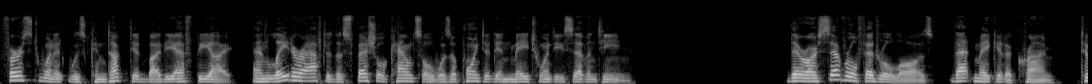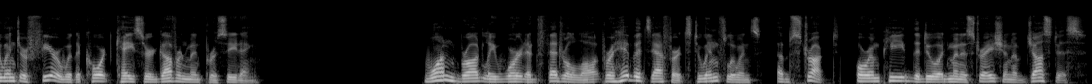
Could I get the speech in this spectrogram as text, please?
first when it was conducted by the FBI and later after the special counsel was appointed in May 2017. There are several federal laws that make it a crime to interfere with a court case or government proceeding. One broadly worded federal law prohibits efforts to influence, obstruct, or impede the due administration of justice.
